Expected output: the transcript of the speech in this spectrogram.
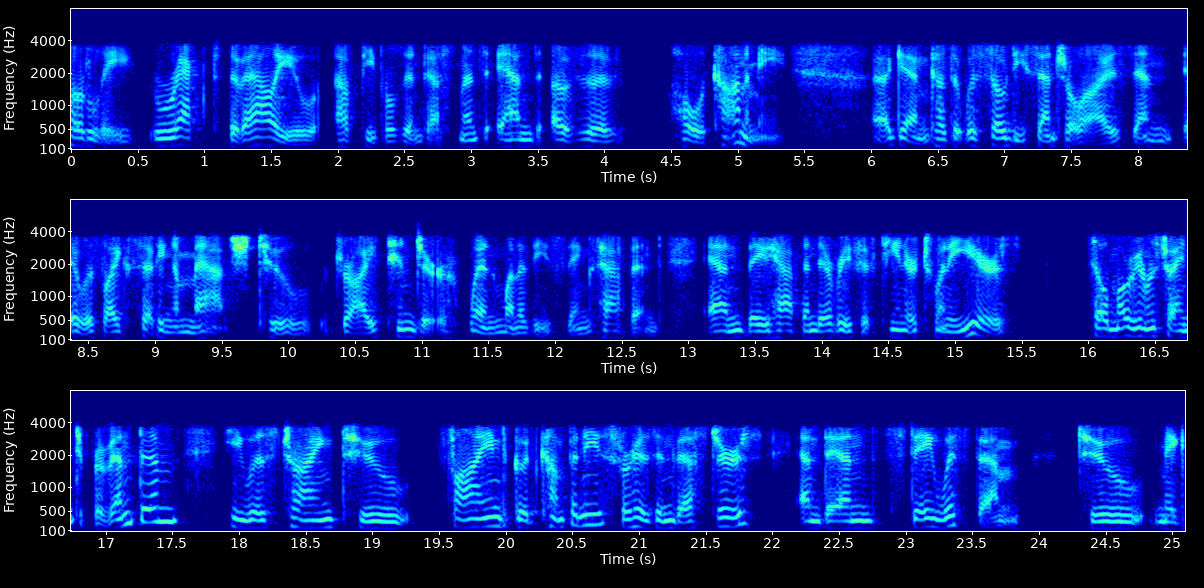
totally wrecked the value of people's investments and of the whole economy again, because it was so decentralized and it was like setting a match to dry tinder when one of these things happened. And they happened every 15 or 20 years. So Morgan was trying to prevent them. He was trying to find good companies for his investors and then stay with them to make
